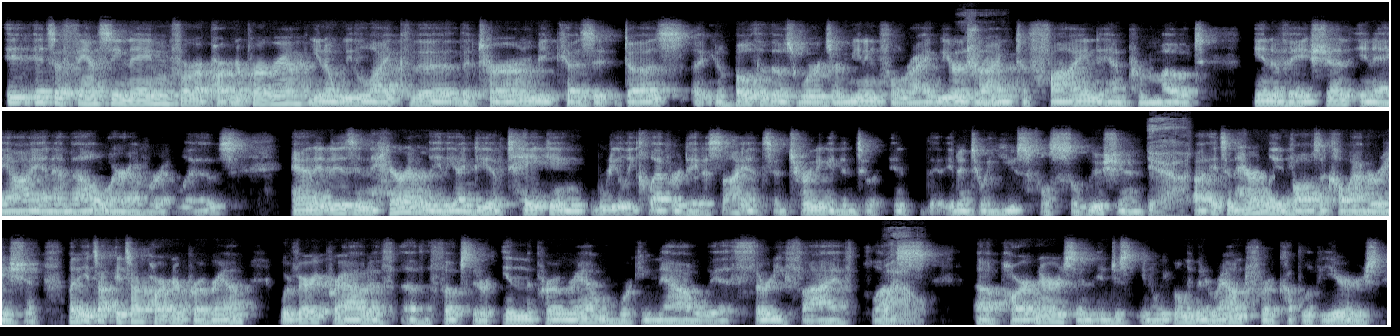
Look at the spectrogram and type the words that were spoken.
It, it's a fancy name for our partner program. You know, we like the the term because it does. Uh, you know, both of those words are meaningful, right? We are mm-hmm. trying to find and promote innovation in AI and ML wherever it lives. And it is inherently the idea of taking really clever data science and turning it into in, it into a useful solution. Yeah, uh, it's inherently involves a collaboration. But it's our, it's our partner program. We're very proud of of the folks that are in the program. We're working now with 35 plus uh, partners, and, and just you know we've only been around for a couple of years,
